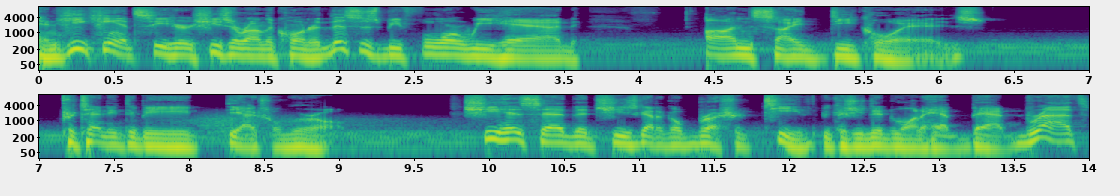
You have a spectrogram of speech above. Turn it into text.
And he can't see her. She's around the corner. This is before we had on site decoys pretending to be the actual girl. She has said that she's got to go brush her teeth because she didn't want to have bad breath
